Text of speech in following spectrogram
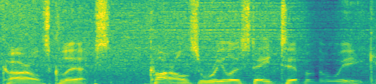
Karl's Clips. Karl's real estate tip of the week.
